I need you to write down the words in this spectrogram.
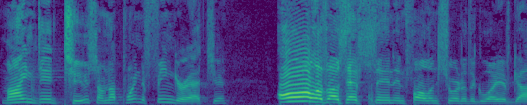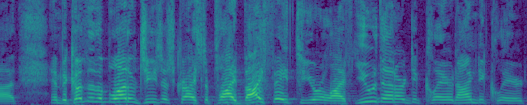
Mine did too, so I'm not pointing a finger at you. All of us have sinned and fallen short of the glory of God. And because of the blood of Jesus Christ applied by faith to your life, you then are declared, I'm declared,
